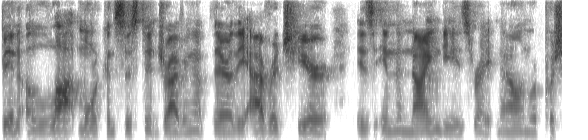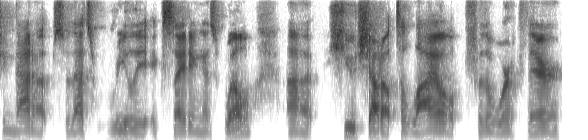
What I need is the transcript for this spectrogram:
been a lot more consistent driving up there. The average here is in the 90s right now, and we're pushing that up. So that's really exciting as well. Uh, huge shout out to Lyle for the work there.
